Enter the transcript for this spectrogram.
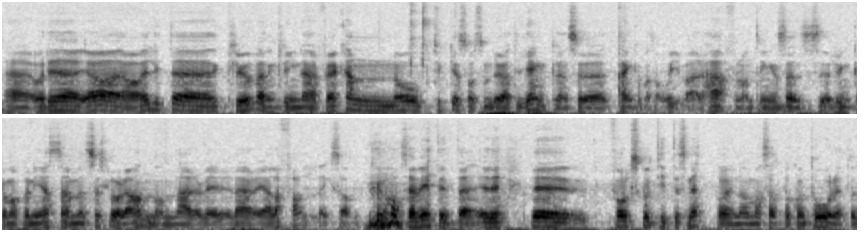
Eh, och det, ja, jag är lite kluven kring det här. För jag kan nog tycka så som du att egentligen så tänker man så oj vad är det här för någonting? Mm. Och sen rynkar man på näsan men så slår det an någon nerv i det där i alla fall liksom. Ja. Så jag vet inte. Det, det, folk skulle titta snett på en när man satt på kontoret och,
